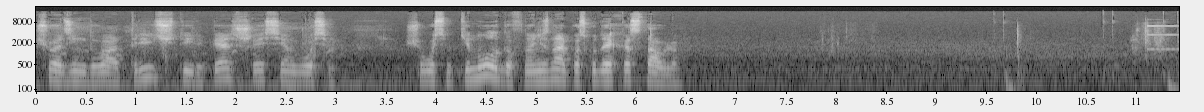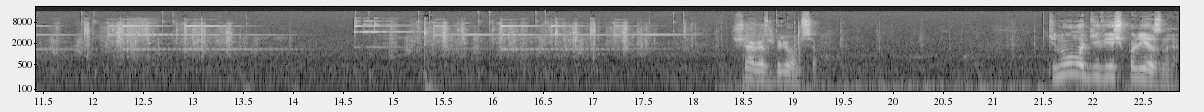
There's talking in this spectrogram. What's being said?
Еще один, два, три, четыре, пять, шесть, семь, восемь. Еще 8 кинологов, но я не знаю просто куда их расставлю. Сейчас разберемся. Кинологи вещь полезная.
